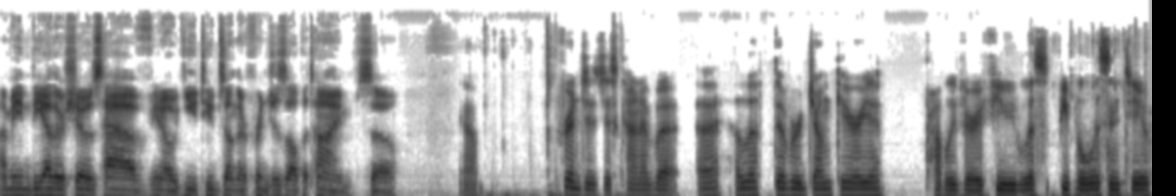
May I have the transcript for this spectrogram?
I mean, the other shows have you know YouTubes on their fringes all the time, so. Yeah, fringe is just kind of a, a, a leftover junk area. Probably very few lis- people listen to.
